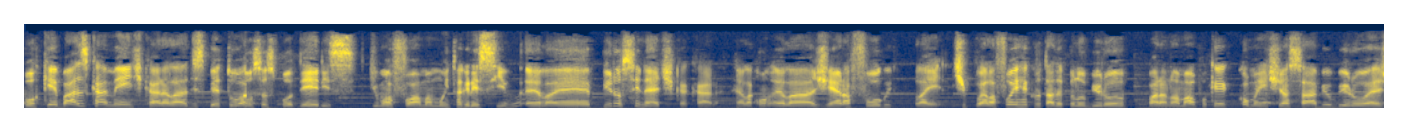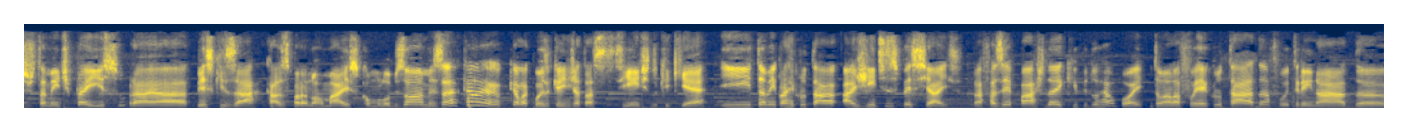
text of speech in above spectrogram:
porque basicamente, cara, ela despertou os seus poderes de uma forma muito agressiva. Ela é pirocinética, cara. Ela, ela gera fogo ele. Tipo, ela foi recrutada pelo Bureau Paranormal porque, como a gente já sabe, o Bureau é justamente para isso, para pesquisar casos paranormais como lobisomens, é aquela, aquela coisa que a gente já tá ciente do que que é, e também para recrutar agentes especiais para fazer parte da equipe do Hellboy. Então ela foi recrutada, foi treinada,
